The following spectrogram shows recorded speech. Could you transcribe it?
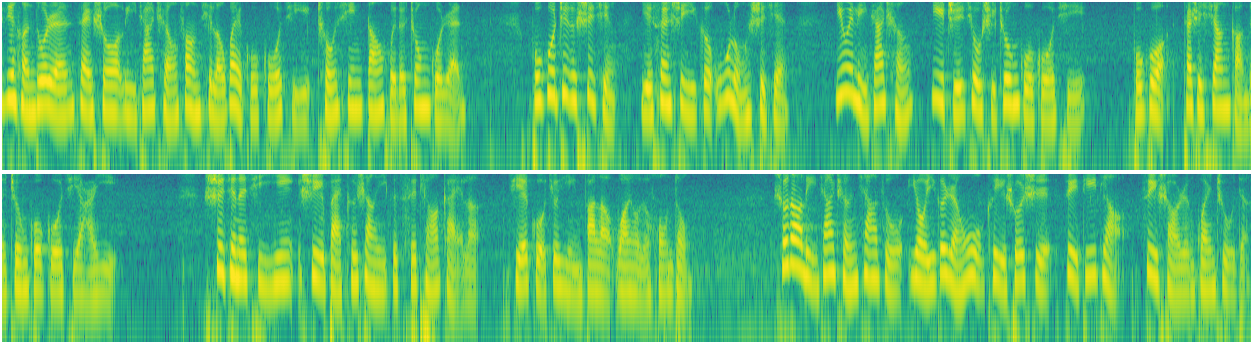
近很多人在说李嘉诚放弃了外国国籍，重新当回了中国人。不过这个事情也算是一个乌龙事件，因为李嘉诚一直就是中国国籍，不过他是香港的中国国籍而已。事情的起因是百科上一个词条改了，结果就引发了网友的轰动。说到李嘉诚家族，有一个人物可以说是最低调、最少人关注的，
